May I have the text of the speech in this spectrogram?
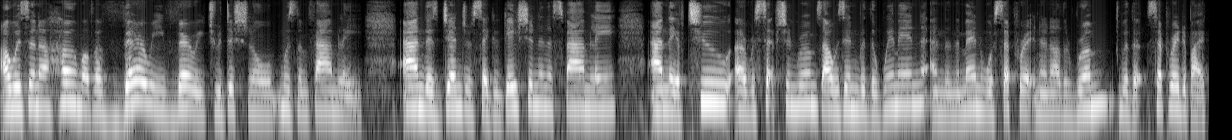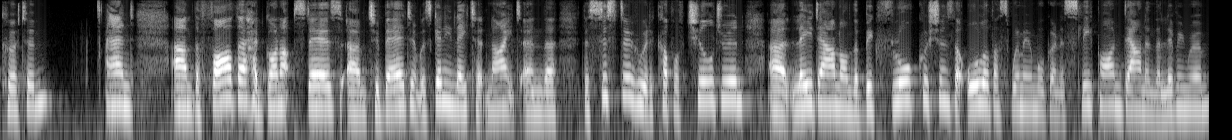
I was in a home of a very, very traditional Muslim family. And there's gender segregation in this family. And they have two uh, reception rooms. I was in with the women, and then the men were separate in another room, with a, separated by a curtain. And um, the father had gone upstairs um, to bed. It was getting late at night, and the, the sister, who had a couple of children, uh, lay down on the big floor cushions that all of us women were going to sleep on down in the living room.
